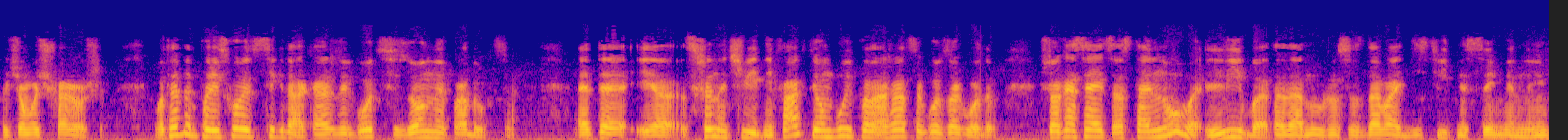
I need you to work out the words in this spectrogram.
причем очень хорошие. Вот это происходит всегда, каждый год сезонная продукция. Это э, совершенно очевидный факт, и он будет продолжаться год за годом. Что касается остального, либо тогда нужно создавать действительно современную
